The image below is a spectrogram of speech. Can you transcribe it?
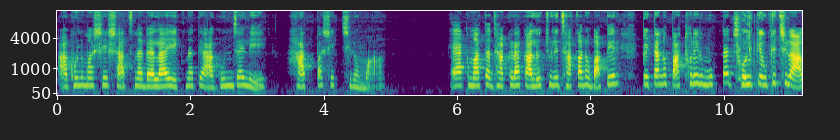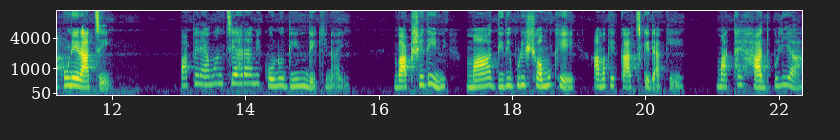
আঘন মাসে সাচনা বেলায় একনাতে আগুন জ্বালে হাত পা সেঁকছিল মা। এক মাথা ঝাঁকড়া কালো চুলে ঝাঁকানো বাপের পেটানো পাথরের মুখটা ঝলকে উঠেছিল আগুনের আঁচে। বাপের এমন চেহারা আমি কোনো দিন দেখি নাই। বাপ সেদিন মা দিদিবুড়ির সম্মুখে আমাকে কাচকে ডাকে। মাথায় হাত বুলিয়া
